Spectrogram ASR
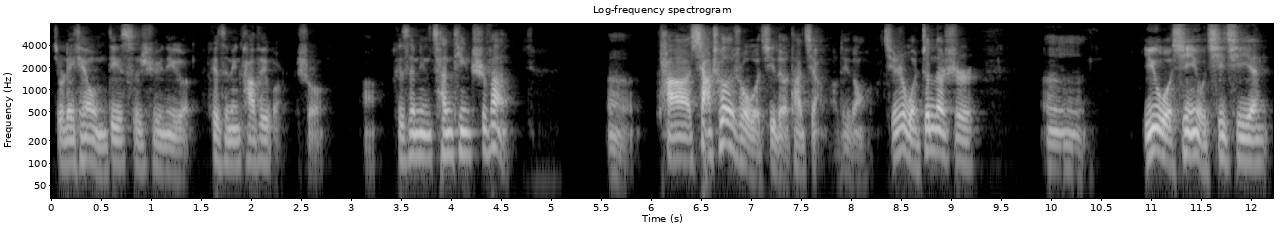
就是那天我们第一次去那个黑森林咖啡馆的时候。啊，黑森林餐厅吃饭，嗯，他下车的时候，我记得他讲了这段话。其实我真的是，嗯，与我心有戚戚焉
